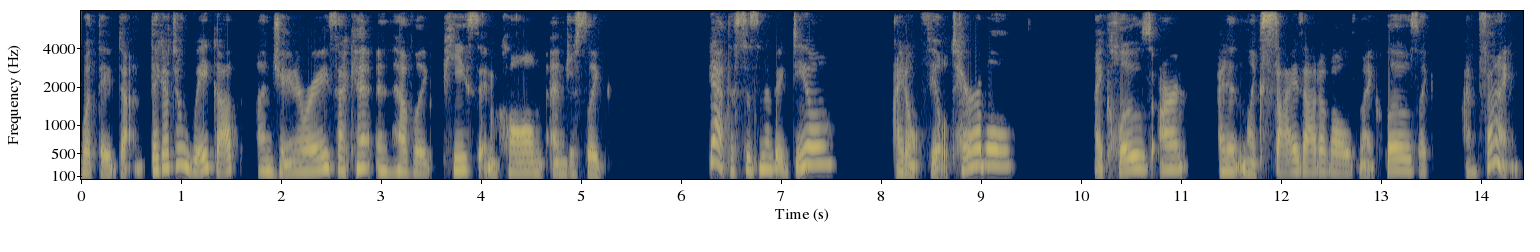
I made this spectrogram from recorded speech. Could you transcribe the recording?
what they've done. They got to wake up on January 2nd and have like peace and calm and just like yeah, this isn't a big deal. I don't feel terrible. My clothes aren't I didn't like size out of all of my clothes. Like, I'm fine.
